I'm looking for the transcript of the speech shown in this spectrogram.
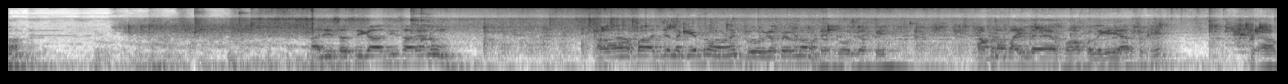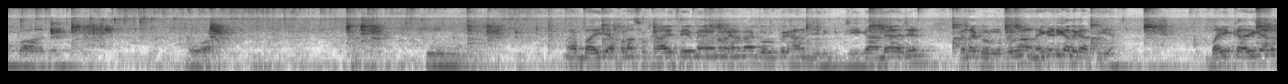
ਹਾਂ ਹਾਂਜੀ, ਸਤਿ ਸ਼੍ਰੀ ਅਕਾਲ ਜੀ ਸਾਰਿਆਂ ਨੂੰ। ਆ ਆਪਾਂ ਅੱਜ ਲੱਗੇ ਬਣਾਉਣ ਗੋਲ ਗੱਪੇ ਬਣਾਉਂਦੇ ਗੋਲ ਗੱਪੇ ਆਪਣਾ ਬਾਈ ਲੈ ਵਾਹ ਫੁੱਲ ਗਏ ਯਾਰ ਸੁਖੇ। ਕੀ ਬਾਤ ਹੈ। ਵਾਹ। ਮੈਂ ਬਾਈ ਆਪਣਾ ਸੁਖਾ ਇੱਥੇ, ਮੈਂ ਉਹਨੂੰ ਕਿਹਾ ਮੈਂ ਗੋਲਗੱਪੇ ਖਾਣ ਜੀ ਜੀ ਕਰਨ ਲਿਆ ਅੱਜ। ਕਹਿੰਦਾ ਗੋਲਗੱਪੇ ਬਣਾਉਣੇ, ਕਿਹੜੀ ਗੱਲ ਕਰਤੀ ਆ? ਬਾਈ ਕਾਰੀਗਰ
